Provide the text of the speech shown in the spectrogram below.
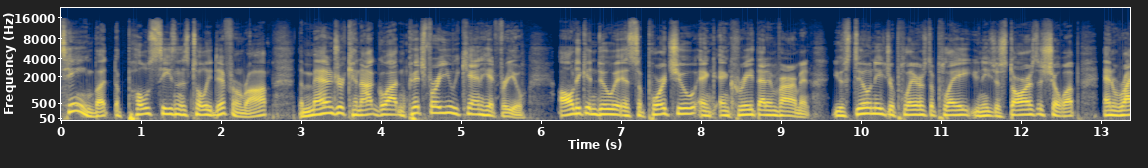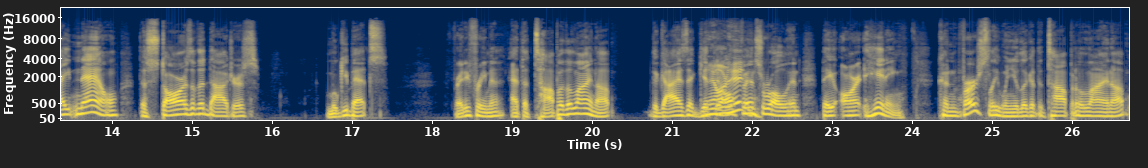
team, but the postseason is totally different, Rob. The manager cannot go out and pitch for you, he can't hit for you. All he can do is support you and, and create that environment. You still need your players to play. You need your stars to show up. And right now, the stars of the Dodgers, Mookie Betts, Freddie Freeman, at the top of the lineup, the guys that get They the aren't hitting. offense rolling, they aren't hitting. Conversely, when you look at the top of the lineup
